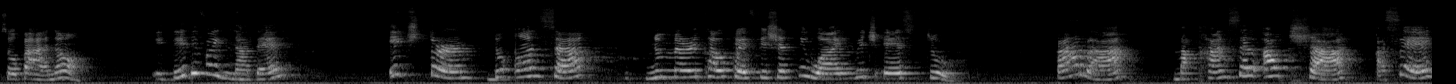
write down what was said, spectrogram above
So, paano? I-divide natin each term doon sa numerical coefficient ni y which is 2. Para ma-cancel out siya kasi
